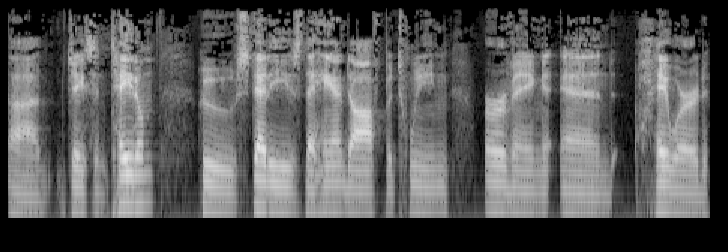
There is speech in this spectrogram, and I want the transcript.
uh, Jayson Tatum who steadies the handoff between Irving and Hayward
